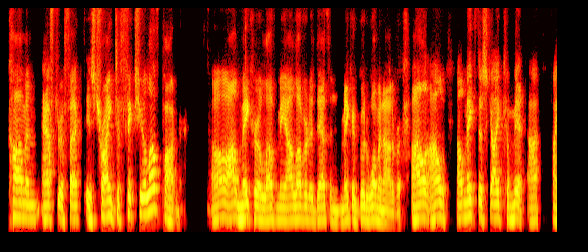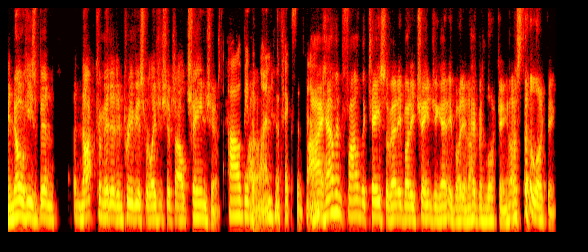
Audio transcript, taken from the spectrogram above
common after effect is trying to fix your love partner. Oh, I'll make her love me. I'll love her to death and make a good woman out of her. I'll, I'll, I'll make this guy commit. I, I know he's been not committed in previous relationships, I'll change him. I'll be the uh, one who fixes them. I haven't found the case of anybody changing anybody, and I've been looking and I'm still looking.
